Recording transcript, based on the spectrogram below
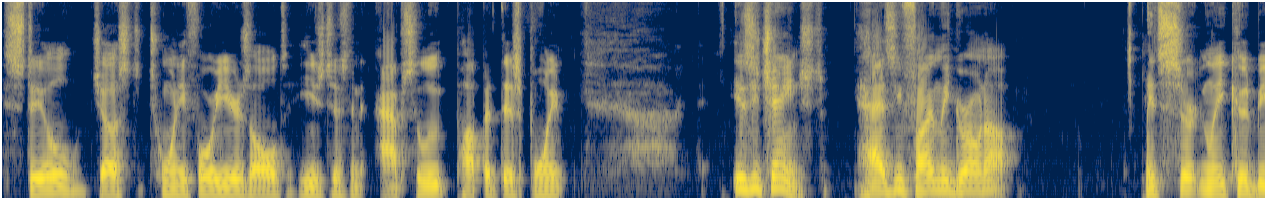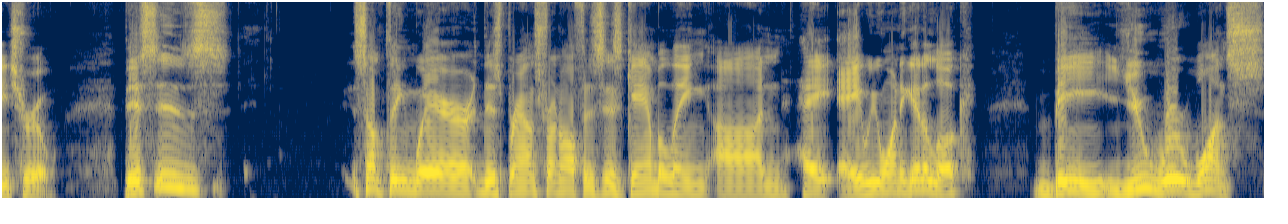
Still just 24 years old. He's just an absolute pup at this point. Is he changed? Has he finally grown up? It certainly could be true. This is something where this Browns front office is gambling on hey, A, we want to get a look. B, you were once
